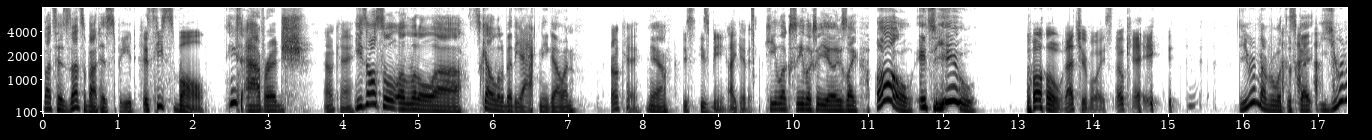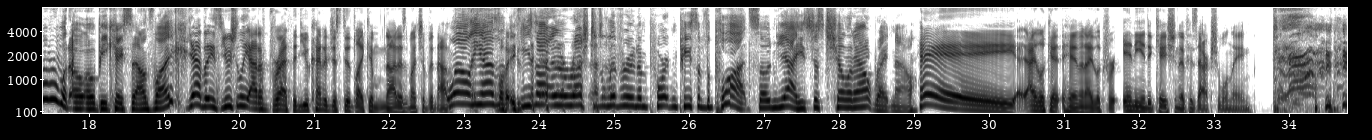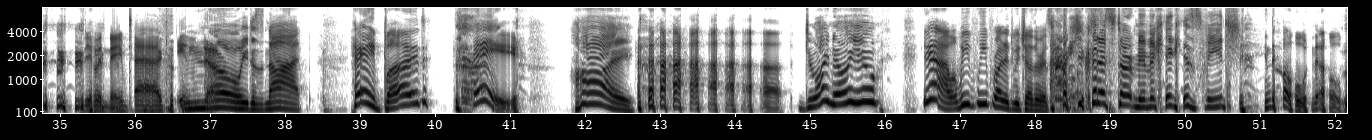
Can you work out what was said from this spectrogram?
that's his. That's about his speed. Is he small? He's average. Okay. He's also a little. uh He's got a little bit of the acne going. Okay. Yeah. He's he's me. I get it. He looks. He looks at you. He's like, "Oh, it's you." Whoa, that's your voice. Okay. Do you remember what this guy? You remember what OOBK sounds like? yeah, but he's usually out of breath, and you kind of just did like him not as much of an out. Well, he has. voice. He's not in a rush to deliver an important piece of the plot. So yeah, he's just chilling out right now. Hey, I look at him and I look for any indication of his actual name. Does he have a name tag? No, he does not. Hey, bud. Hey. Hi. Do I know you? yeah, well, we've we've run into each other as Are you gonna start mimicking his speech? no, no.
